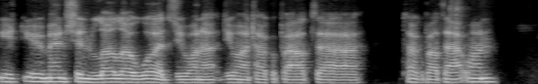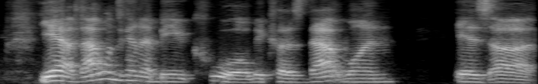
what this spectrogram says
you, you mentioned Low Low Woods, you wanna do you wanna talk about uh, talk about that one? Yeah, that one's gonna be cool because that one is uh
